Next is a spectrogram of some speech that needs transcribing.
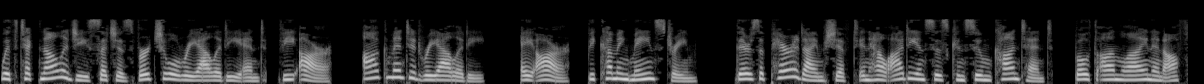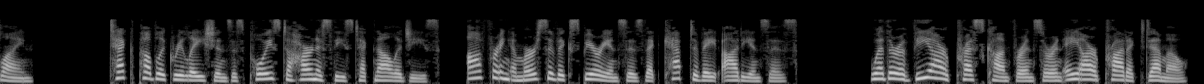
With technologies such as virtual reality and VR, augmented reality, AR, becoming mainstream, there's a paradigm shift in how audiences consume content, both online and offline. Tech public relations is poised to harness these technologies, offering immersive experiences that captivate audiences. Whether a VR press conference or an AR product demo,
